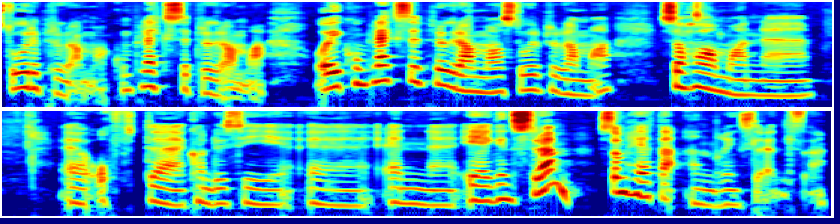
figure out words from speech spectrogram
Store programmer, komplekse programmer. Og i komplekse programmer og store programmer så har man eh, Eh, ofte, kan du si, eh, en egen strøm som heter endringsledelse.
